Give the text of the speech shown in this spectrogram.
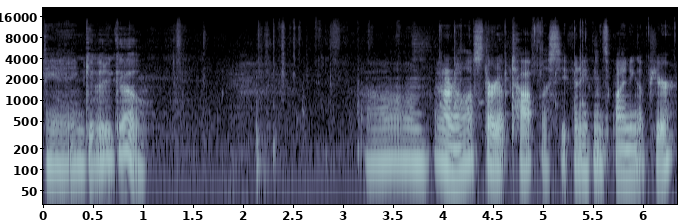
and give it a go. Um, I don't know, I'll start up top. Let's see if anything's binding up here.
